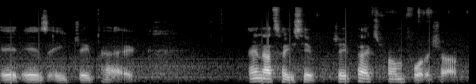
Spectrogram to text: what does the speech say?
it is a JPEG. And that's how you save JPEGs from Photoshop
